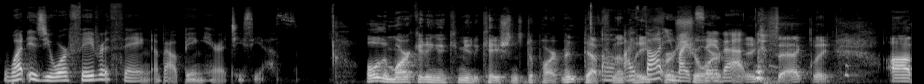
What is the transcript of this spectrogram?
What is your favorite thing about being here at TCS? Oh, the marketing and communications department, definitely. Oh, I thought you might sure. say that. exactly. Uh,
